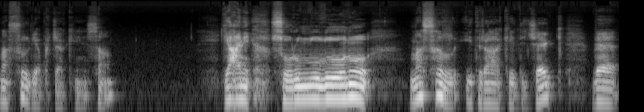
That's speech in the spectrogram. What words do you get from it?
nasıl yapacak insan? Yani sorumluluğunu nasıl idrak edecek ve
